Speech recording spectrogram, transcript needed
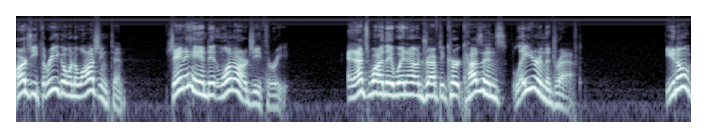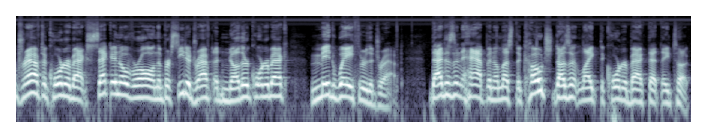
RG3 going to Washington. Shanahan didn't want RG3. And that's why they went out and drafted Kirk Cousins later in the draft. You don't draft a quarterback second overall and then proceed to draft another quarterback midway through the draft. That doesn't happen unless the coach doesn't like the quarterback that they took.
